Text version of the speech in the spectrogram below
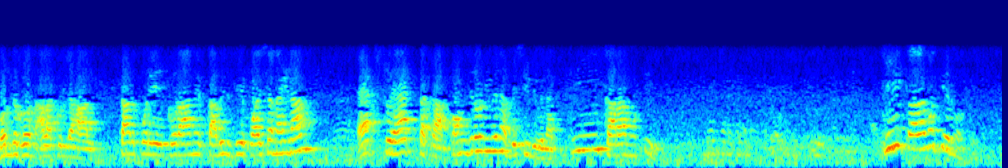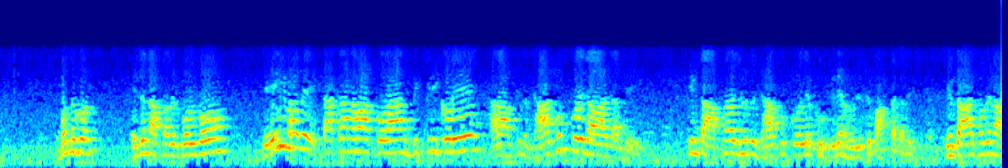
বন্ধুগণ আলাকুল্লাহ হাল তারপরে এই কোরআনের তাবিজ দিয়ে পয়সা নাই না? একশো এক টাকা। কম দিলেও নিবে না, বেশি দিবে না। কি কারামতি? কি কারামতি এর মধ্যে? বন্ধুগণ এই জন্য আপনাদের বলব যে এইভাবে টাকা নেওয়া কোরআন বিক্রি করে আর আপনি ঝাড়ফুক করে যাওয়া যাবে, কিন্তু আপনারা যেহেতু ঝাড়ফুঁক করলে খুব দিলেন হুজুরকে পাঁচ টাকা দিচ্ছে। কিন্তু আজ হবে না,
